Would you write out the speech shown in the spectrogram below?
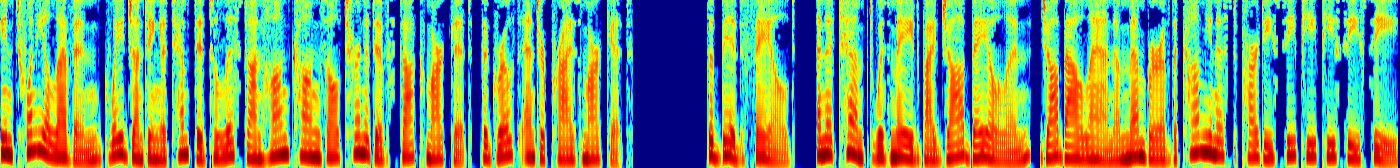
In 2011 Guizhentang attempted to list on Hong Kong's alternative stock market, the Growth Enterprise Market. The bid failed. An attempt was made by Jia Baolin, Jia Baolan a member of the Communist Party CPPCC,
